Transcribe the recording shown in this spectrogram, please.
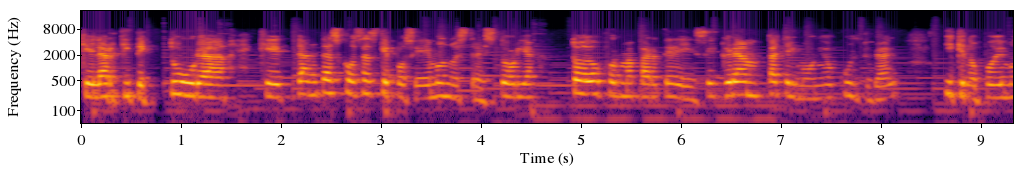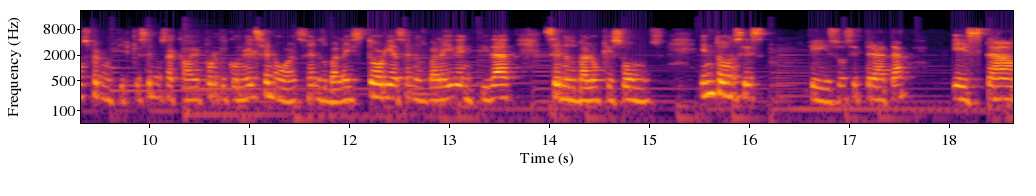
que la arquitectura, que tantas cosas que poseemos, nuestra historia, todo forma parte de ese gran patrimonio cultural y que no podemos permitir que se nos acabe porque con él se nos, va, se nos va la historia, se nos va la identidad, se nos va lo que somos. Entonces, de eso se trata esta,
